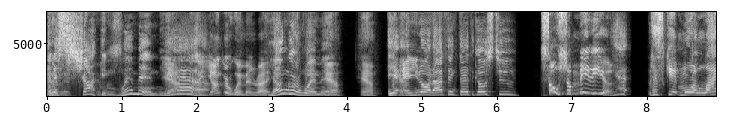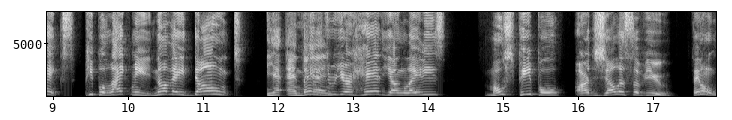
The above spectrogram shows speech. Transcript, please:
and it's shocking, It was- women. Yeah, it younger women, right? younger women. Yeah. Yeah. yeah, and you know what I think that goes to? Social media. Yeah, Let's get more likes. People like me. No, they don't. yeah, and Get it then through your head, young ladies. Most people are jealous of you. They don't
